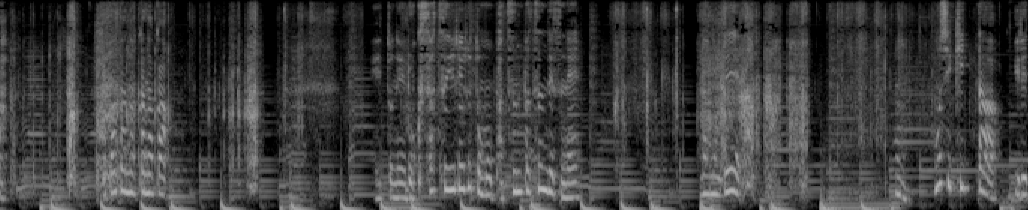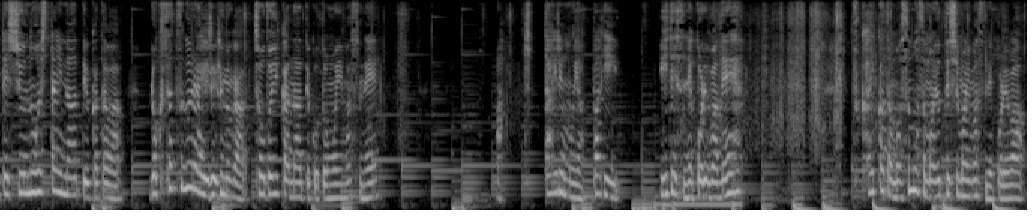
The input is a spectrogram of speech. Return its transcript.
あ、幅がなかなか。えっとね、6冊入れるともうパツンパツンですね。なので、うん。もし切った入れて収納したいなっていう方は、6冊ぐらい入れるのがちょうどいいかなってこと思いますね。あ、切った入れもやっぱりいいですね、これはね。使い方ますます迷ってしまいますね、これは。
